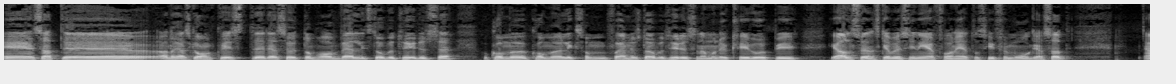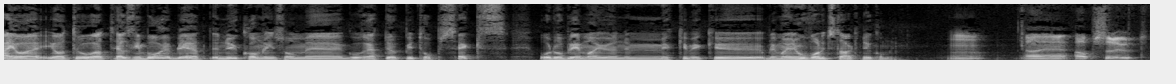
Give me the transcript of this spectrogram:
Eh, så att eh, Andreas Granqvist eh, dessutom har en väldigt stor betydelse och kommer, kommer liksom få ännu större betydelse när man nu kliver upp i, i Allsvenskan med sin erfarenhet och sin förmåga. Så att Ja, jag, jag tror att Helsingborg blir en nykomling som eh, går rätt upp i topp 6. Och då blir man ju en mycket, mycket, blir man ju en ovanligt stark nykomling. Mm. Eh, absolut.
